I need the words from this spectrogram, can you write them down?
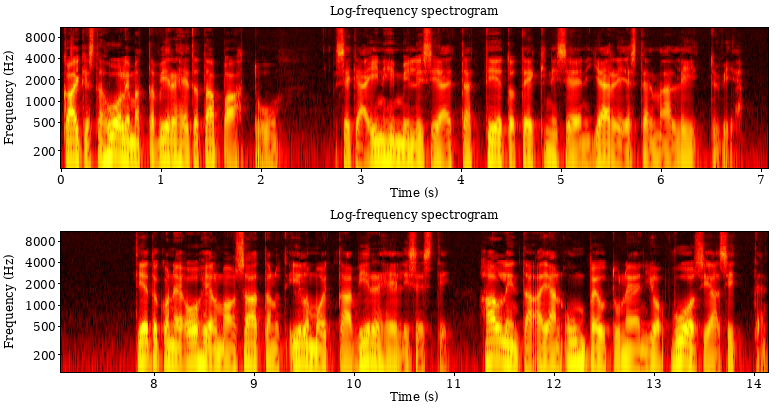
Kaikesta huolimatta virheitä tapahtuu, sekä inhimillisiä että tietotekniseen järjestelmään liittyviä. Tietokoneohjelma on saattanut ilmoittaa virheellisesti hallinta-ajan umpeutuneen jo vuosia sitten,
